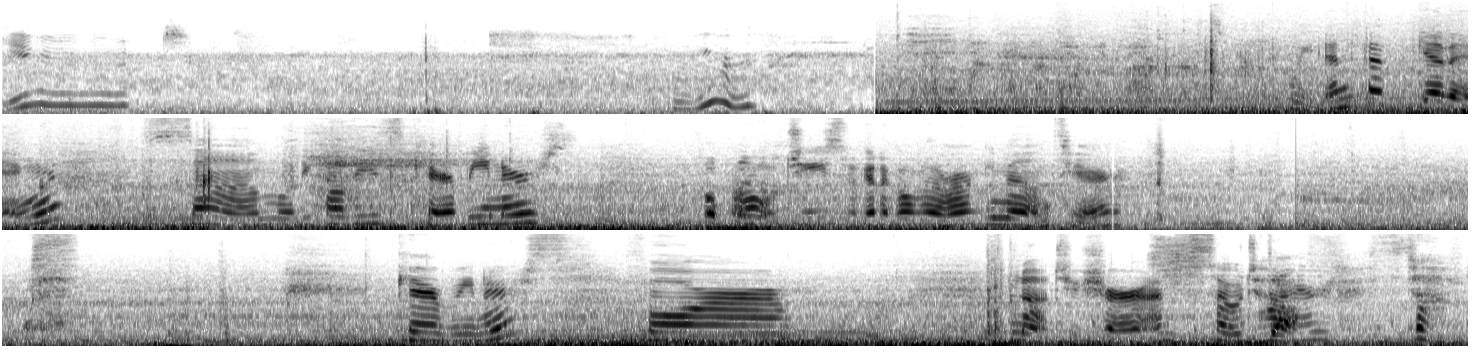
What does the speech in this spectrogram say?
cute. We're here. We ended up getting some, what do you call these? Carabiners? Oh, geez, we gotta go over the Rocky Mountains here. Carabiners for, I'm not too sure. I'm so tired. Stuff.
